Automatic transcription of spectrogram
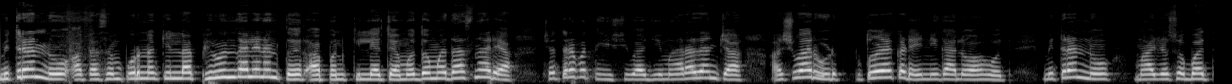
मित्रांनो आता संपूर्ण किल्ला फिरून झाल्यानंतर आपण किल्ल्याच्या मधोमध असणाऱ्या छत्रपती शिवाजी महाराजांच्या अश्वारूढ पुतळ्याकडे निघालो आहोत. मित्रांनो माझ्यासोबत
